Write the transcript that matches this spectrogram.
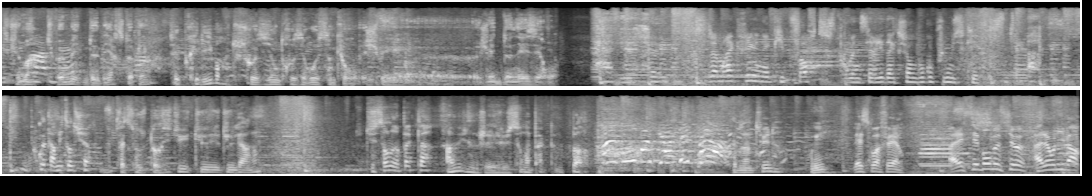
Excuse-moi, tu peux me mettre deux bières, s'il te plaît? C'est prix libre, tu choisis entre 0 et 5 euros. Je vais, euh, je vais te donner zéro. J'aimerais créer une équipe forte pour une série d'actions beaucoup plus musclées. Pourquoi t'as remis ton t-shirt? De toute façon, toi aussi, tu, tu, tu le gardes, non Tu sens l'impact là? Ah oui, je, je sens l'impact. Bon. T'as besoin de thunes? Oui. Laisse-moi faire. Allez, c'est bon, monsieur. Allez, on y va.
